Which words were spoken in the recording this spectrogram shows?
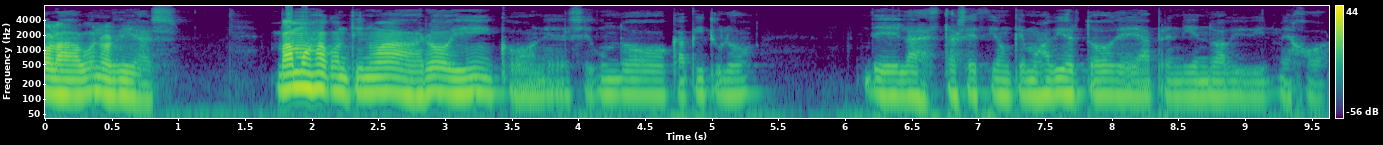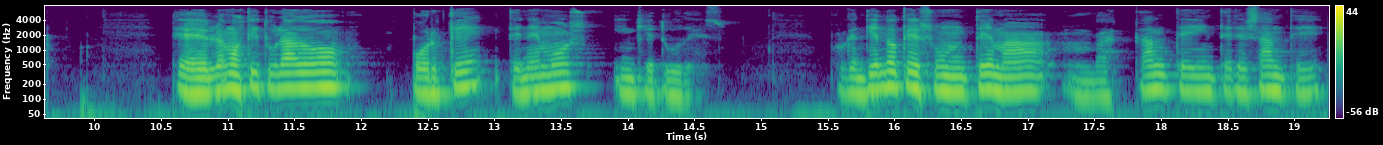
Hola, buenos días. Vamos a continuar hoy con el segundo capítulo de la, esta sección que hemos abierto de Aprendiendo a Vivir Mejor. Eh, lo hemos titulado ¿Por qué tenemos inquietudes? Porque entiendo que es un tema bastante interesante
